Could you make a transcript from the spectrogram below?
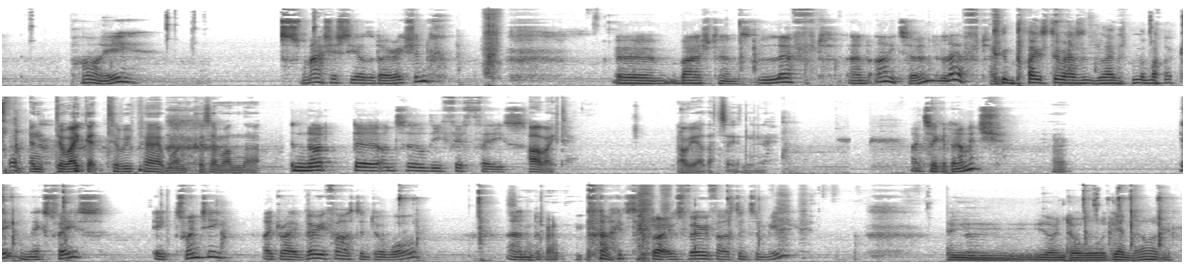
High smashes the other direction. um, Bash turns left, and I turn left. Pi still hasn't landed on the marker. And do I get to repair one because I'm on that? Not uh, until the fifth phase. Oh, right. Oh, yeah, that's it. isn't it? I take a damage. Right. Okay, next phase. 820. I drive very fast into a wall. And 720. it drives very fast into me. You- You're into a wall again now, aren't you?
